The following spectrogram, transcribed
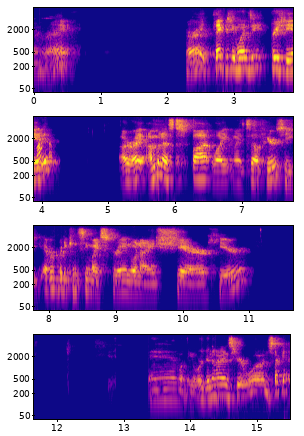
All right. All right, thank you, Lindsay, appreciate it. All right, I'm gonna spotlight myself here so you, everybody can see my screen when I share here. And let me organize here one second.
